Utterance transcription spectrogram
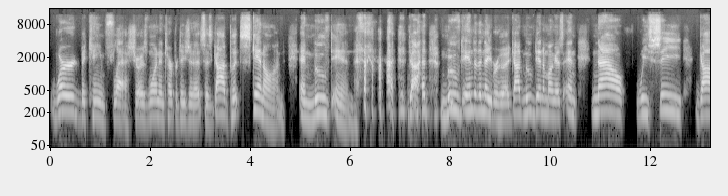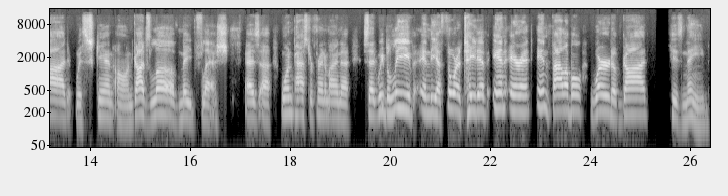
word became flesh, or as one interpretation that says God put skin on and moved in. God moved into the neighborhood. God moved in among us. And now we see God with skin on, God's love made flesh. As uh, one pastor friend of mine uh, said, we believe in the authoritative, inerrant, infallible word of God. His name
